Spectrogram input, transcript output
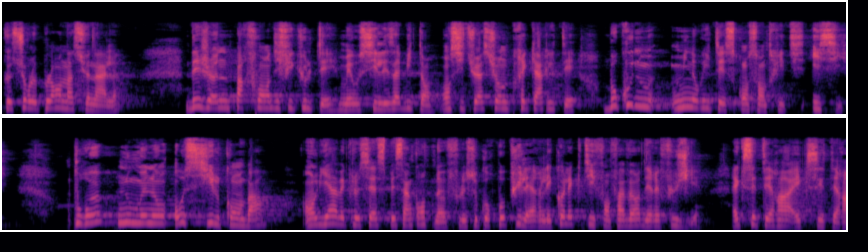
que sur le plan national des jeunes parfois en difficulté, mais aussi les habitants en situation de précarité. Beaucoup de minorités se concentrent ici. Pour eux, nous menons aussi le combat en lien avec le CSP 59, le Secours populaire, les collectifs en faveur des réfugiés, etc. etc.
